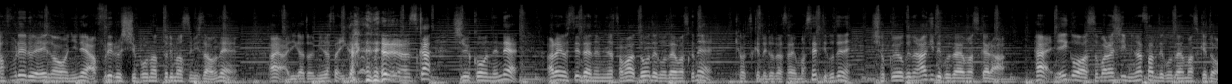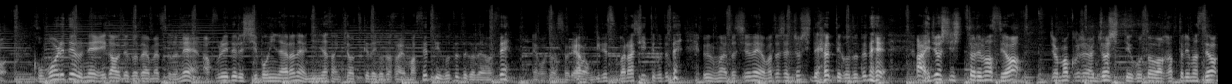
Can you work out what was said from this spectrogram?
溢れる笑顔にね溢れる脂肪になっておりますミサをね。はいありがとう皆さんいかがですか？中高年ね。あらゆる世代の皆様はどうでございますかね。気をつけてくださいませってことでね食欲の秋でございますから。はい笑顔は素晴らしい皆さんでございますけどこぼれてるね笑顔でございますけどね溢れてる脂肪にならないように皆さん気をつけてくださいませっていうことでございますね。えごさんそれは本気で素晴らしいってことで。うん私はね私は女子だよってことでね。はい女子知っておりますよ。じゃあまこちゃんは女子っていうことは分かっておりますよ。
